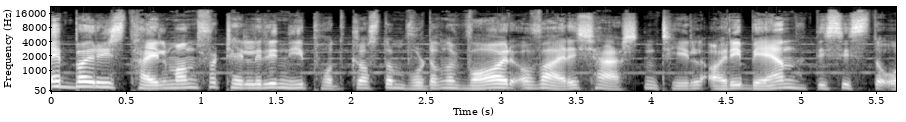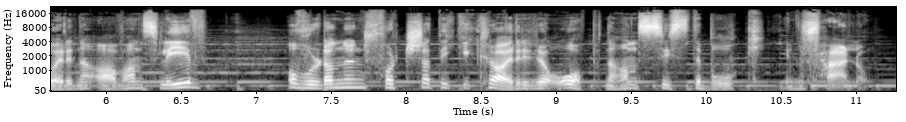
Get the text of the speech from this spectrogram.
Ebba Ryst Heilmann forteller i ny podkast om hvordan det var å være kjæresten til Ari Behn de siste årene av hans liv, og hvordan hun fortsatt ikke klarer å åpne hans siste bok, 'Inferno'.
